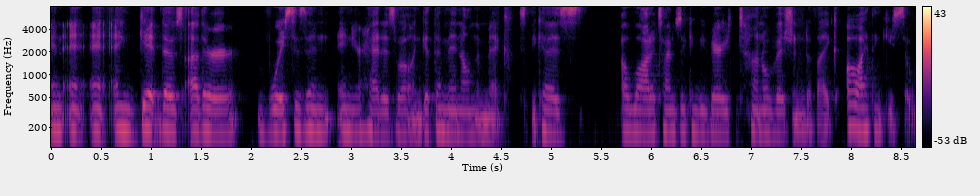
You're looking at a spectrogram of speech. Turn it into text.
and, and and get those other voices in in your head as well and get them in on the mix because a lot of times we can be very tunnel visioned of like oh i think he's so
